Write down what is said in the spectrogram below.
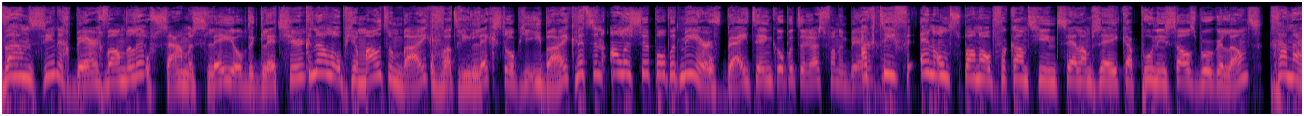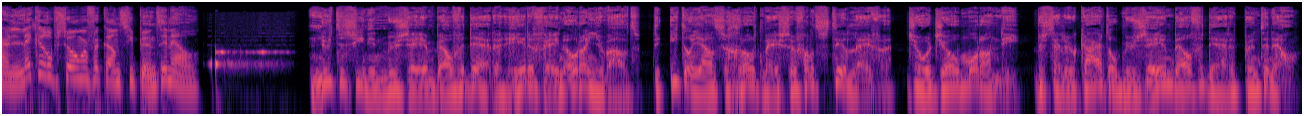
Waanzinnig bergwandelen of samen sleeën op de gletsjer... knallen op je mountainbike of wat relaxter op je e-bike... met z'n allen suppen op het meer of bijtanken op het terras van een berg. Actief en ontspannen op vakantie in het Zellamzee, Kapoen in Salzburgerland? Ga naar lekkeropzomervakantie.nl Nu te zien in Museum Belvedere, Heerenveen, Oranjewoud. De Italiaanse grootmeester van het stilleven, Giorgio Morandi. Bestel uw kaart op museumbelvedere.nl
